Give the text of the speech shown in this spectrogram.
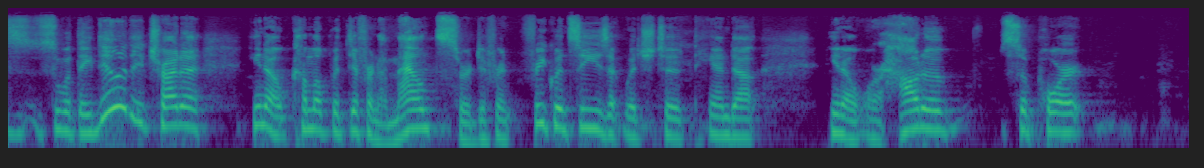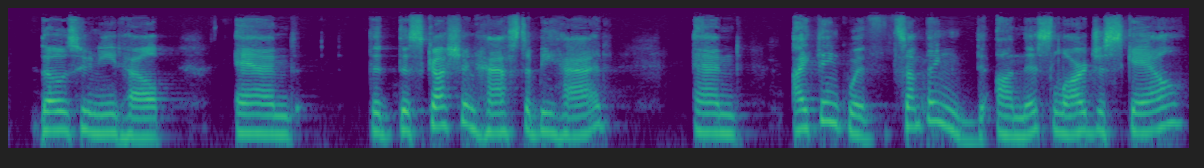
so what they do. They try to you know come up with different amounts or different frequencies at which to hand out, you know, or how to support those who need help. And the discussion has to be had. And I think with something on this large a scale,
